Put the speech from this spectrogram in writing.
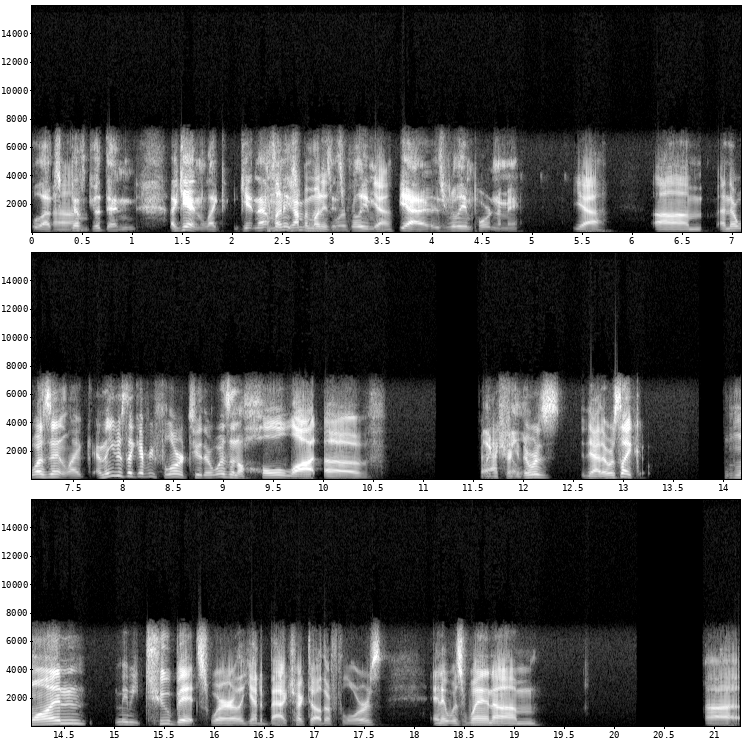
Well, that's that's um, good then. Again, like getting that It's like money's worth money's is worth, really yeah. yeah, is really important to me. Yeah. Um, and there wasn't like, and they used like every floor too. There wasn't a whole lot of Like backtracking. There was, yeah, there was like one, maybe two bits where like you had to backtrack to other floors, and it was when um, uh,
